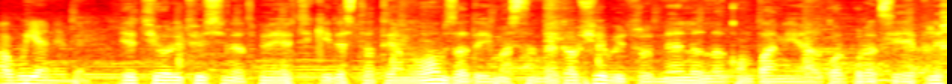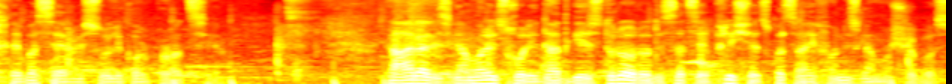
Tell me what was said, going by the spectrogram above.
აგვიანებენ. ერთი ორი თვისინათ მე ერთი კიდე სტატია მოვამზადე იმასთან დაკავშირებით, რომ ნელა კომპანია, კორპორაცია Apple ხდება სერვისული კორპორაცია. და არ არის გამორიცხული დადგეს დრო, როდესაც Apple შეწყვეტს iPhone-ის გამოშვებას.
